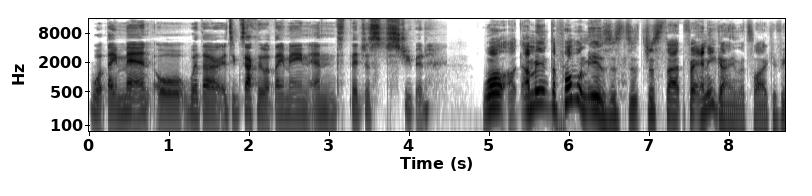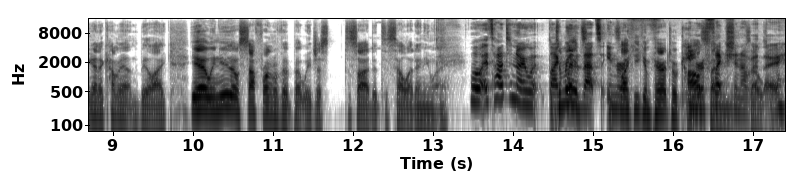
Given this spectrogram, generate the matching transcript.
what they meant or whether it's exactly what they mean and they're just stupid. Well, I mean, the problem is, is just that for any game, it's like if you're going to come out and be like, "Yeah, we knew there was stuff wrong with it, but we just decided to sell it anyway." Well, it's hard to know what, like whether that's in, it's re- like you compare it to a car reflection of it though.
